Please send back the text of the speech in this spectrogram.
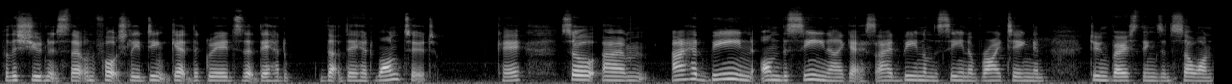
for the students that unfortunately didn't get the grades that they had that they had wanted. Okay, so um, I had been on the scene, I guess. I had been on the scene of writing and doing various things and so on.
